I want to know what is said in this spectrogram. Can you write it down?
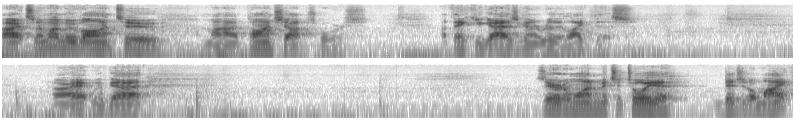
All right, so I'm going to move on to my pawn shop scores. I think you guys are going to really like this. All right, we've got 0 to 1 Mitutoyo digital mic.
